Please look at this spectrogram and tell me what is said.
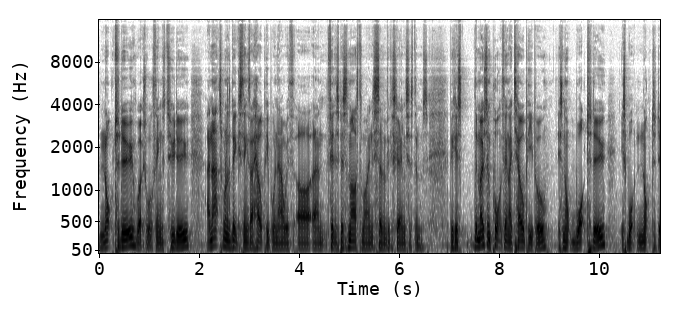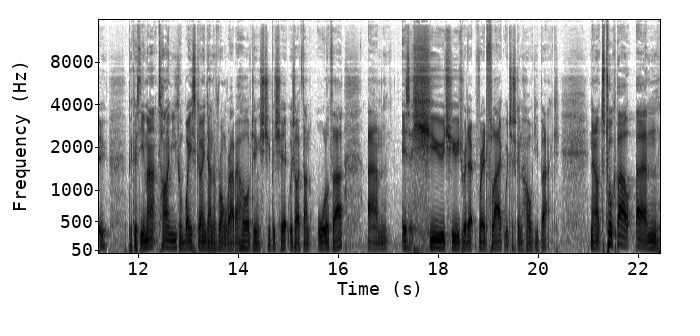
not to do, worked all the things to do. And that's one of the biggest things I help people now with our um, fitness business mastermind, seven figure scaling systems. Because the most important thing I tell people is not what to do, is what not to do because the amount of time you can waste going down the wrong rabbit hole of doing stupid shit, which I've done all of that, um, is a huge, huge red, red flag, which is going to hold you back. Now, to talk about um,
